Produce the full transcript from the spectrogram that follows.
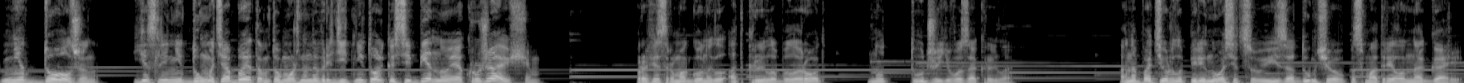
«Нет, должен! Если не думать об этом, то можно навредить не только себе, но и окружающим!» Профессор МакГонагал открыла было рот, но тут же его закрыла. Она потерла переносицу и задумчиво посмотрела на Гарри.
